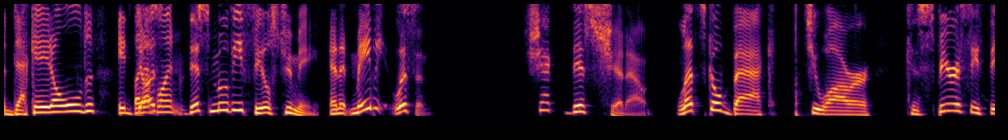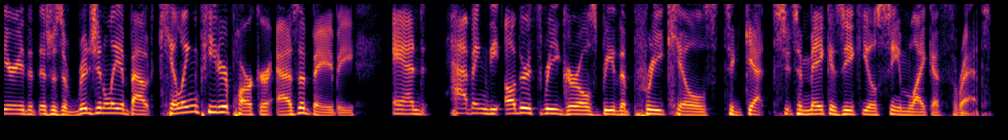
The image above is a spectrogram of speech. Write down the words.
a decade old. It does. This movie feels to me, and it maybe listen. Check this shit out. Let's go back to our conspiracy theory that this was originally about killing Peter Parker as a baby and having the other three girls be the pre-kills to get to, to make Ezekiel seem like a threat.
